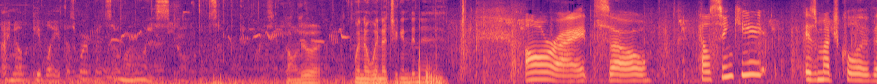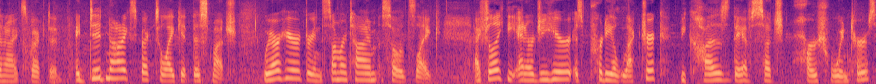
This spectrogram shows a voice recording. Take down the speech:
I know people hate this word, but it's so moist. Don't do it. Winner, winner, chicken dinner. All right, so Helsinki is much cooler than I expected. I did not expect to like it this much. We are here during the summertime, so it's like, I feel like the energy here is pretty electric because they have such harsh winters.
